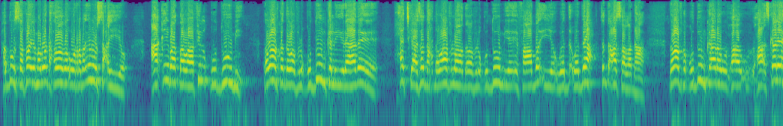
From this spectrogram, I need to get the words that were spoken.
hadduu safa iyo marwo dhexdooda uu rabo inuu sacyiyo caqiba dawaafi lquduumi dawaafka dawaafulquduumka la yiraahdo ee xajkaa saddex dawaaf laho dawaafulquduum iyo ifaado iyo wadaac saddexaasaa la dhahaa. Dawaafka quduumkaana waxaa iska leh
